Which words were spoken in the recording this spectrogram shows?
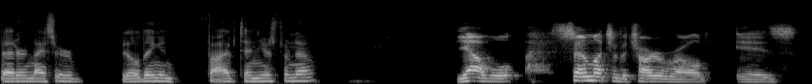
better, nicer building in five, ten years from now? Yeah, well, so much of the charter world is,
